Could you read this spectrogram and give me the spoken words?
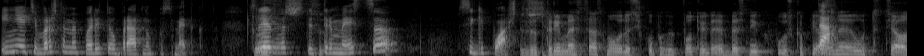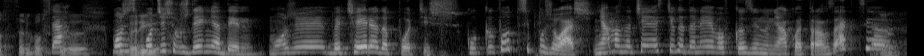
и ние ти връщаме парите обратно по сметката. Следващите 3 месеца си ги плащаш. За 3 месеца аз мога да си купа каквото и да е, без никакво ускъпяване да. от цялата търговска Да. Може да си платиш рождения ден, може вечеря да платиш, каквото си пожелаш. Няма значение, стига да не е в казино някоя транзакция. Е.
